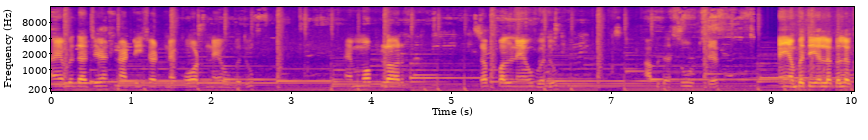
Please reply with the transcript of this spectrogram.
અહીંયા બધા જેન્ટ્સના ટી શર્ટ ને કોટ ને એવું બધું. એમ મોફલર ચપ્પલ ને એવું બધું. આ બધા સૂટ છે. અહીંયા બધી અલગ અલગ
